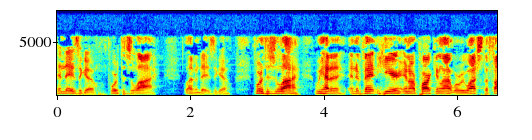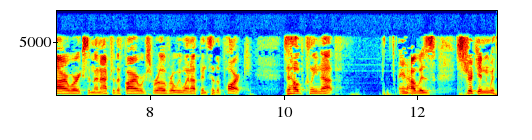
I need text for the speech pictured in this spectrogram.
10 days ago, 4th of July, 11 days ago, 4th of July, we had a, an event here in our parking lot where we watched the fireworks, and then after the fireworks were over, we went up into the park to help clean up. And I was stricken with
